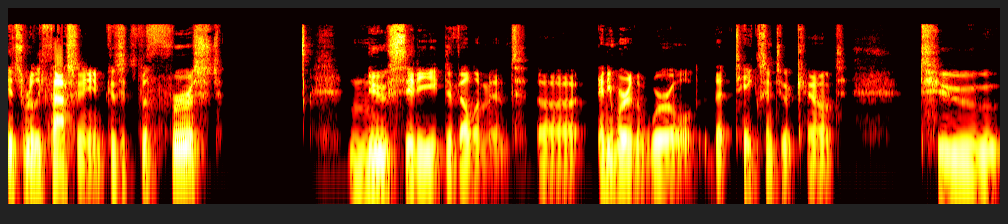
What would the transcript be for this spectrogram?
it's really fascinating because it's the first new city development uh, anywhere in the world that takes into account two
